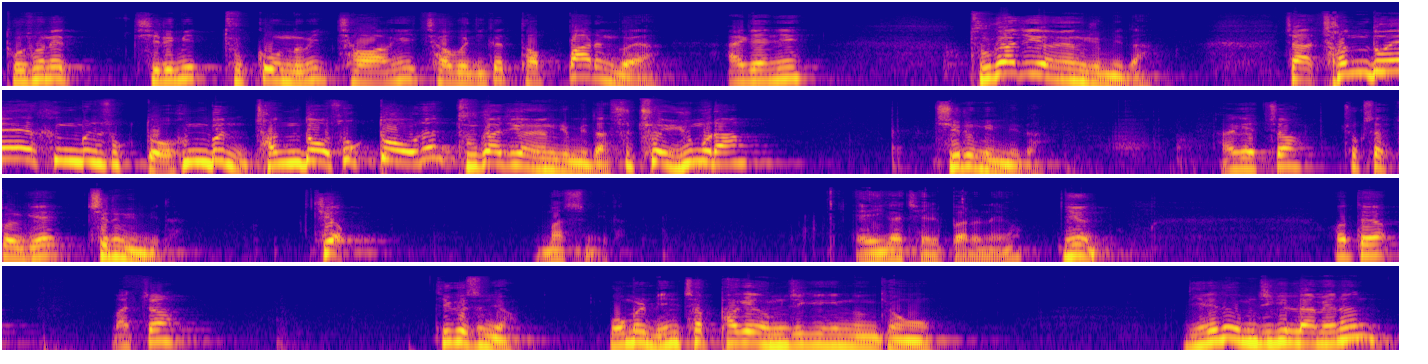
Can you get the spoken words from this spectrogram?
도선의 지름이 두꺼운 놈이 저항이 적으니까 더 빠른 거야. 알겠니? 두 가지 영향 줍니다. 자, 전도의 흥분 속도, 흥분, 전도 속도는 두 가지 영향 줍니다. 수초의 유무랑 지름입니다. 알겠죠? 축색돌기의 지름입니다. 기억. 맞습니다. A가 제일 빠르네요. 니은. 어때요? 맞죠? 디귿은요. 몸을 민첩하게 움직이는 경우. 니네도 움직이려면은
